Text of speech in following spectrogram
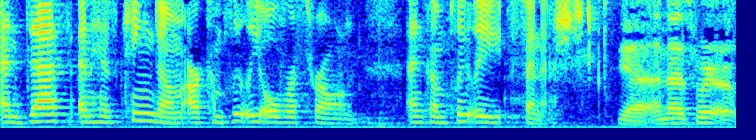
and death and his kingdom are completely overthrown and completely finished. Yeah, and as we're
